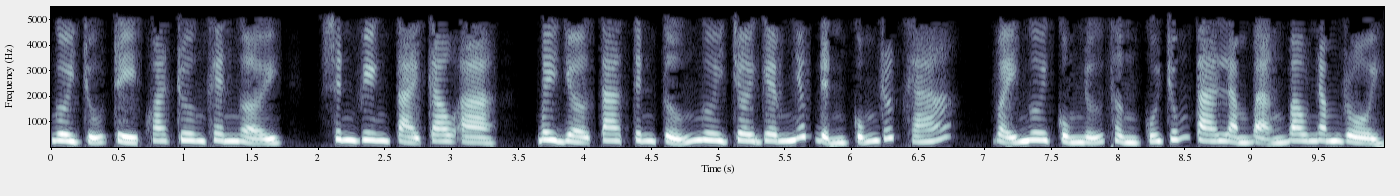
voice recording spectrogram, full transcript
người chủ trì khoa trương khen ngợi, sinh viên tài cao à, bây giờ ta tin tưởng ngươi chơi game nhất định cũng rất khá, vậy ngươi cùng nữ thần của chúng ta làm bạn bao năm rồi,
